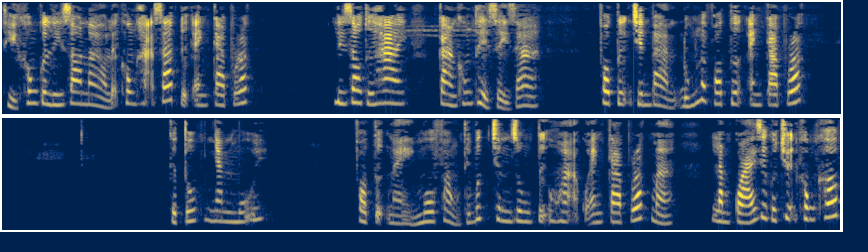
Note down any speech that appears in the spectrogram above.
thì không có lý do nào lại không hạ sát được anh Caprak. Lý do thứ hai càng không thể xảy ra. Pho tượng trên bàn đúng là pho tượng anh Caprak. Cơ túp nhăn mũi. Pho tượng này mô phỏng theo bức chân dung tự họa của anh Caprak mà, làm quái gì có chuyện không khớp.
